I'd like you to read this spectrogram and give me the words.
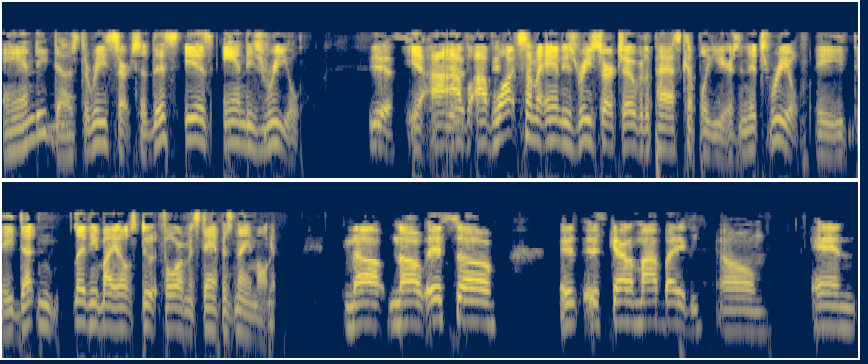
Andy does the research. So this is Andy's reel. Yes. Yeah, I, Yes. I've I've watched some of Andy's research over the past couple of years, and it's real. He he doesn't let anybody else do it for him and stamp his name on it. No, no, it's uh, it, it's kind of my baby. Um, and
